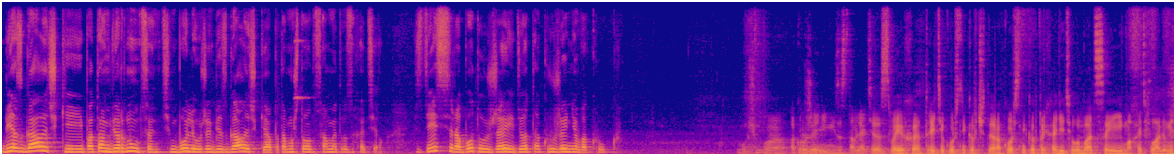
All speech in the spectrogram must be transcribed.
без галочки и потом вернуться, тем более уже без галочки, а потому что он сам этого захотел. Здесь работа уже идет окружение вокруг. В общем, э, окружение не заставляйте своих э, третьекурсников, четверокурсников приходить улыбаться и махать флагами.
